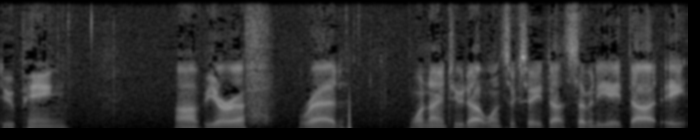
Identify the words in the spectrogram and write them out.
Do ping uh, VRF red 192.168.78.8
